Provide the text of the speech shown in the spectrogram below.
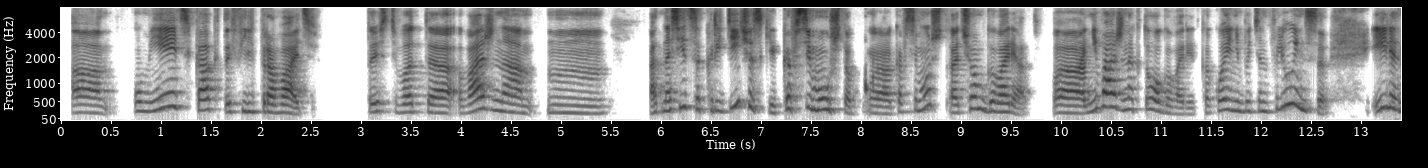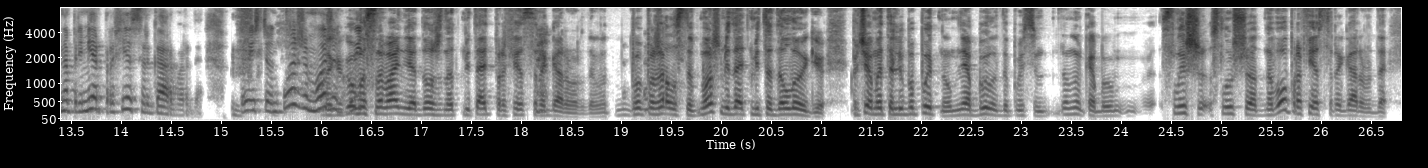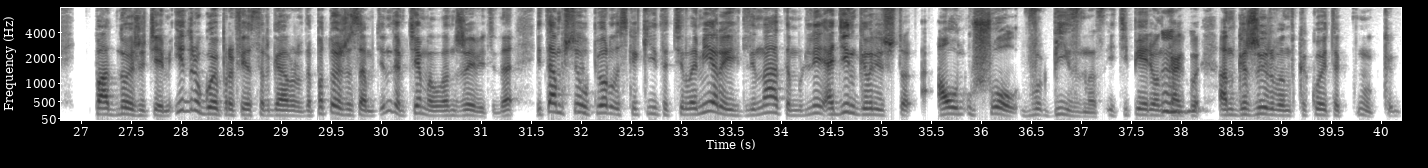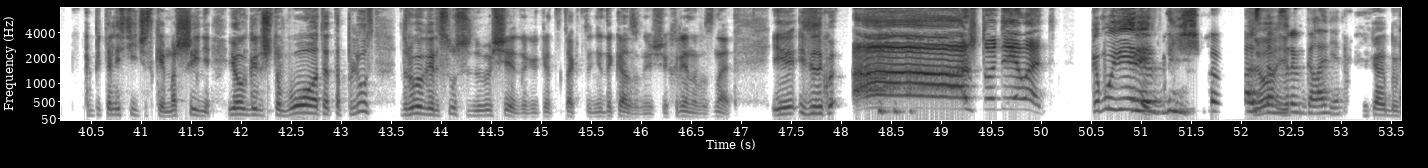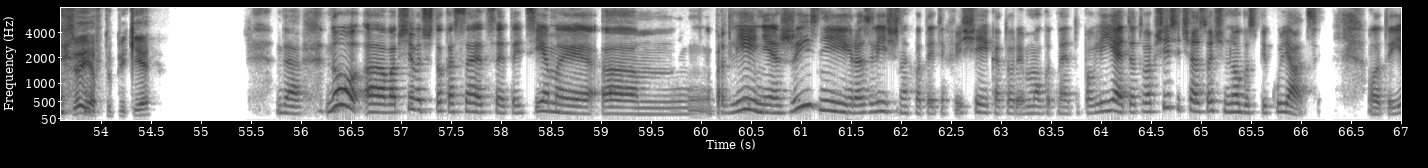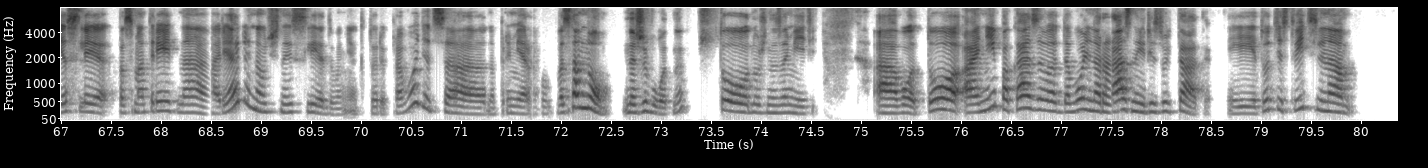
а, уметь как-то фильтровать. То есть вот а, важно м- относиться критически ко всему, что, а, ко всему, о чем говорят. А, неважно, кто говорит, какой-нибудь инфлюенсер или, например, профессор Гарварда. То есть он тоже может На каком быть... основании я должен отметать профессора Гарварда? Вот, пожалуйста, можешь мне дать методологию? Причем это любопытно. У меня было, допустим, ну, как бы, слышу, слушаю одного профессора Гарварда, по одной же теме, и другой профессор Гарварда по той же самой теме, ну, там тема longevity, да, и там все уперлось какие-то теломеры, их длина, там, один говорит, что, а он ушел в бизнес, и теперь он mm-hmm. как бы ангажирован в какой-то, ну, капиталистической машине, и он говорит, что вот, это плюс, другой говорит, слушай, ну вообще, это как это так-то не доказано еще, хрен его знает. И, и ты такой, а что делать? Кому верить? Просто взрыв в голове. И как бы все, я в тупике. Да, ну, а вообще вот что касается этой темы эм, продления жизни и различных вот этих вещей, которые могут на это повлиять, это вообще сейчас очень много спекуляций. Вот, и если посмотреть на реальные научные исследования, которые проводятся, например, в основном на животных, что нужно заметить, а, вот, то они показывают довольно разные результаты. И тут действительно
